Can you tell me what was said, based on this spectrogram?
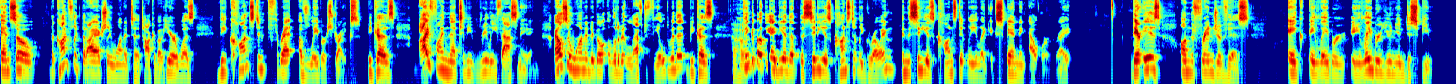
and so the conflict that I actually wanted to talk about here was the constant threat of labor strikes because I find that to be really fascinating. I also wanted to go a little bit left field with it because Oh, think about the idea that the city is constantly growing and the city is constantly like expanding outward, right? There is on the fringe of this a, a labor a labor union dispute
